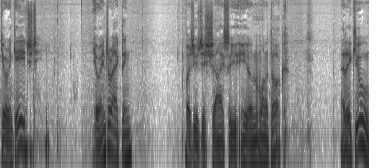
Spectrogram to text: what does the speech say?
You're engaged, you're interacting, but you're just shy, so you, you don't want to talk. अरे क्यों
